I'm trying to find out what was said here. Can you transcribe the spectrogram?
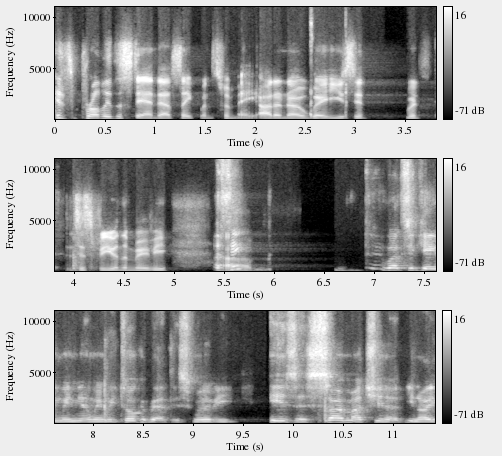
It's probably the standout sequence for me. I don't know where you sit with this for you in the movie. I think um, once again when when we talk about this movie, is there's so much in it. You know,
